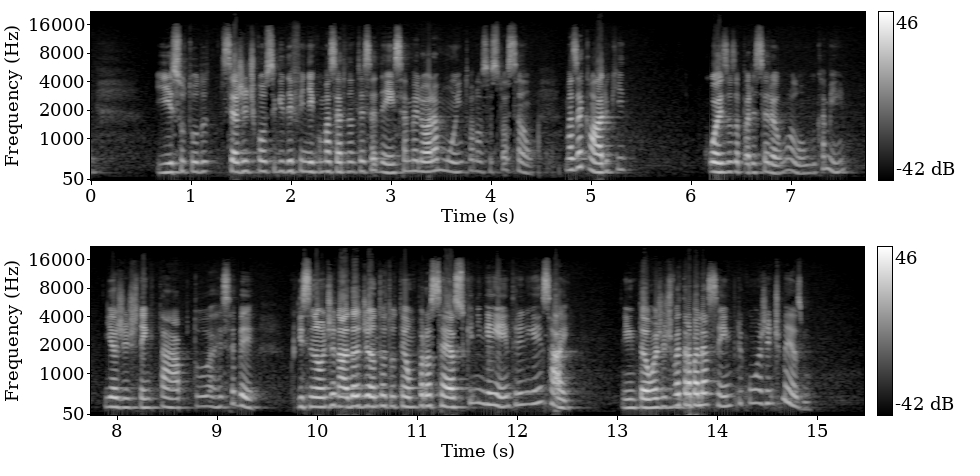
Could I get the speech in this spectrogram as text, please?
E isso tudo, se a gente conseguir definir com uma certa antecedência, melhora muito a nossa situação. Mas é claro que coisas aparecerão ao longo do caminho e a gente tem que estar apto a receber. Porque senão de nada adianta tu ter um processo que ninguém entra e ninguém sai. Então a gente vai trabalhar sempre com a gente mesmo.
